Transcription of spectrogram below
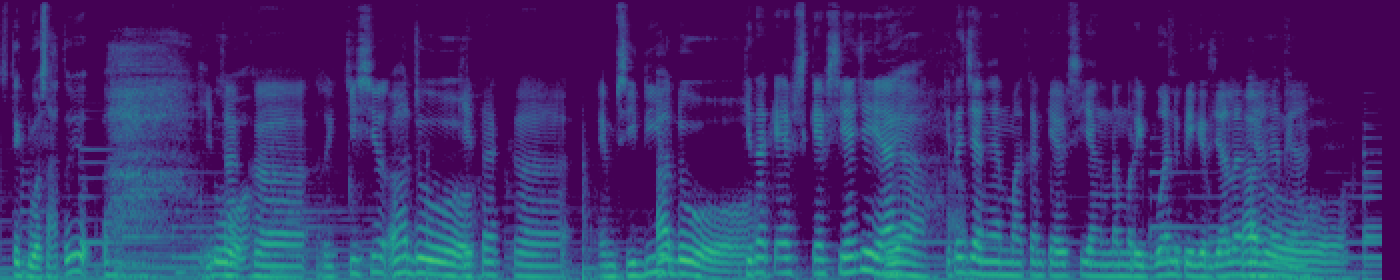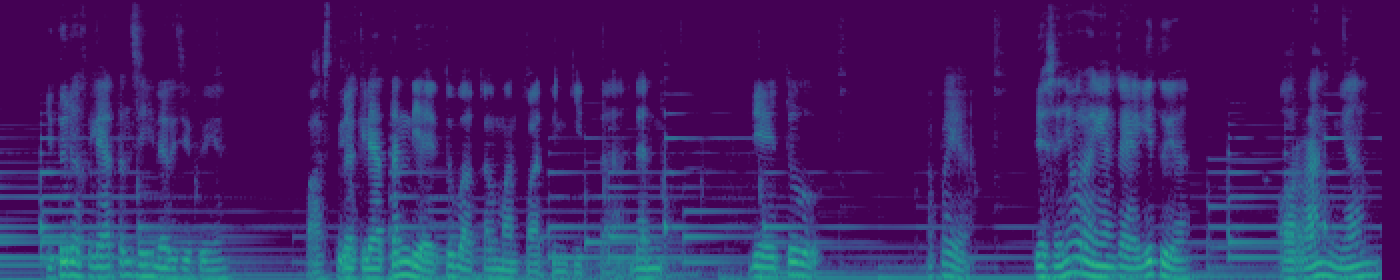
stick 21 yuk. Ah, kita aduh. ke Ricis yuk. Aduh. Kita ke MCD aduh. Kita ke KFC, KFC aja ya. Iya. Kita jangan makan KFC yang 6 ribuan di pinggir jalan aduh jangan ya? Itu udah kelihatan sih dari situnya. Pasti. Udah kelihatan dia itu bakal manfaatin kita. Dan dia itu apa ya? Biasanya orang yang kayak gitu ya. Orang yang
